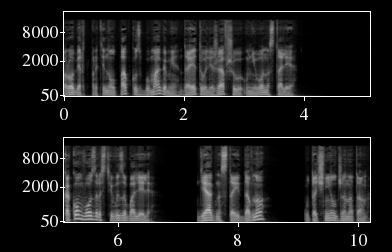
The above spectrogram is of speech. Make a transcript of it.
Роберт протянул папку с бумагами, до этого лежавшую у него на столе. В каком возрасте вы заболели? Диагноз стоит давно? Уточнил Джонатан.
